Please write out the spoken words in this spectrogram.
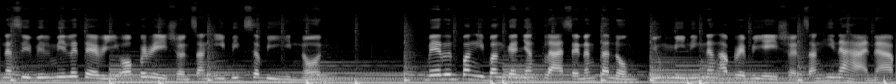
na civil military operations ang ibig sabihin nun. Meron pang ibang ganyang klase ng tanong, yung meaning ng abbreviations ang hinahanap.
